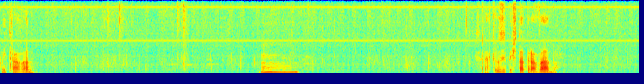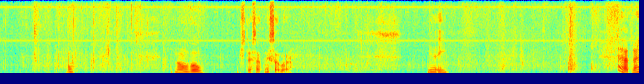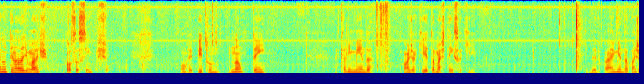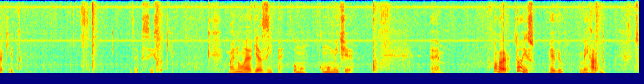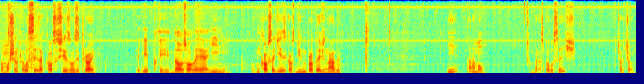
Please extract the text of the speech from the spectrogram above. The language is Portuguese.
Meio travado. Hum. Será que o zíper está travado? Bom, não vou me estressar com isso agora. E aí? É, atrás não tem nada demais, calça simples. Bom, repito, não tem aquela emenda com a jaqueta, mas tem isso aqui. Que deve para emendar com a jaqueta. Deve ser isso aqui. Mas não é via zíper, como comumente é. É. Bom, galera, então é isso. Review bem rápido. Só mostrando para vocês a calça X11 Troy. Peguei porque dá os rolé aí com calça jeans, calça jeans não protege nada. E tá na mão. Um abraço para vocês. Tchau, tchau.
